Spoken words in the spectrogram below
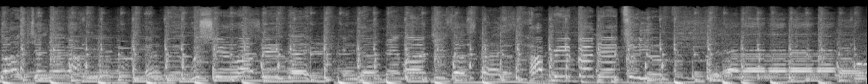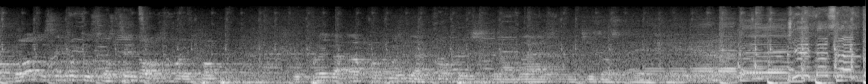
don't general, and we wish you happy day in the name of Jesus Christ. Happy birthday to you. God is able to sustain us for a purpose. We pray that our purpose be accomplished in our lives in Jesus' name. Jesus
